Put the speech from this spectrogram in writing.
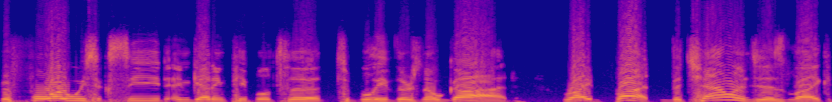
before we succeed in getting people to to believe there's no God. Right. But the challenge is like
